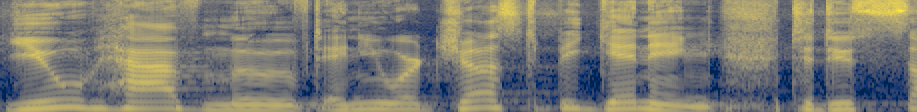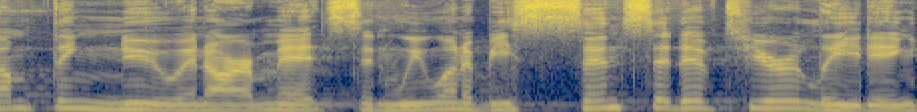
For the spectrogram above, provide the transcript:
You have moved and you are just beginning to do something new in our midst. And we want to be sensitive to your leading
